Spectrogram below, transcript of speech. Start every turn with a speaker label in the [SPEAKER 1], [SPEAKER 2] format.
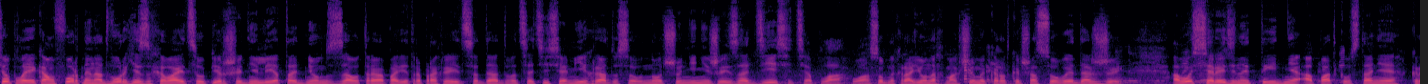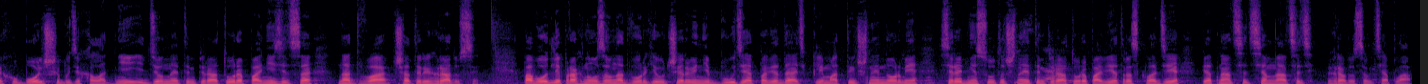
[SPEAKER 1] Теплое и комфортное надворье захаваецца ў першы дні лета. Днем заўтра паветра прагрэецца да 27 градусаў, ноччу не ніжэй за 10 цяпла. У асобных раёнах магчымы кароткачасовыя дажджы. А вось з сярэдзіны тыдня ападкаў стане крыху больш будет будзе халадней, і дзённая тэмпература панізіцца на 2-4 градусы. Паводле прагнозаў надвор'е ў чэрвені будзе адпавядаць кліматычнай норме. Сярэднесутачная тэмпература паветра складзе 15-17 градусаў цяпла.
